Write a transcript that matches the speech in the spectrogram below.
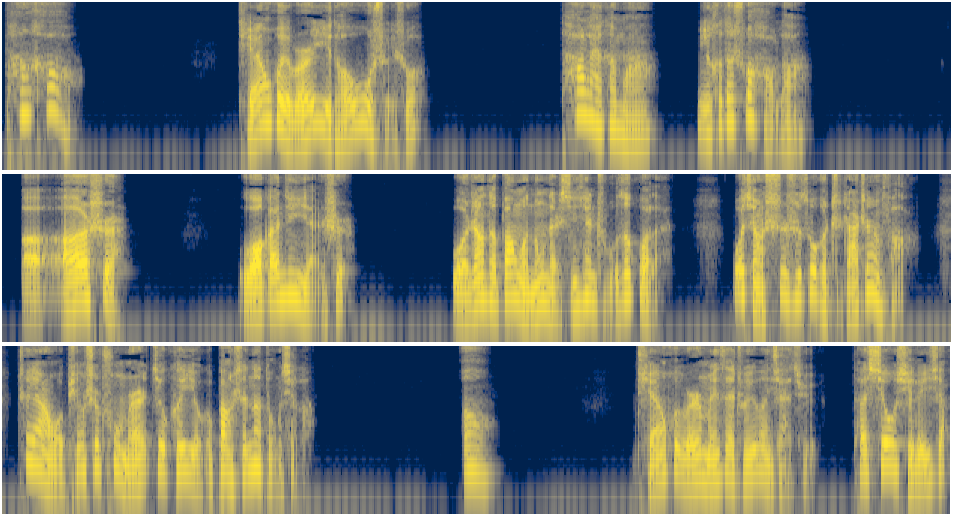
潘浩，田慧文一头雾水说：“他来干嘛？你和他说好了？”“呃呃，是。”我赶紧掩饰，我让他帮我弄点新鲜竹子过来，我想试试做个纸扎阵法，这样我平时出门就可以有个傍身的东西了。哦，田慧文没再追问下去，他休息了一下，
